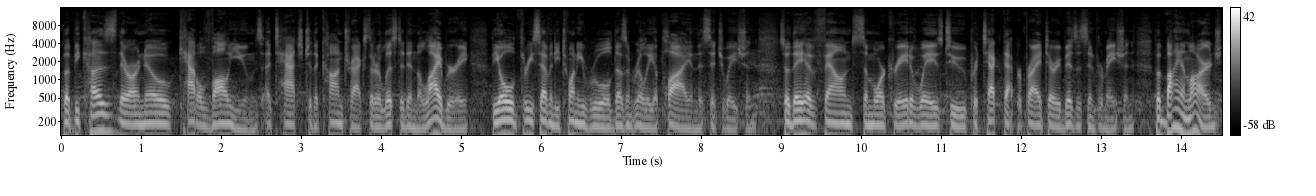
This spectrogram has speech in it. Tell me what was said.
But because there are no cattle volumes attached to the contracts that are listed in the library, the old 37020 rule doesn't really apply in this situation. So they have found some more creative ways to protect that proprietary business information. But by and large,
